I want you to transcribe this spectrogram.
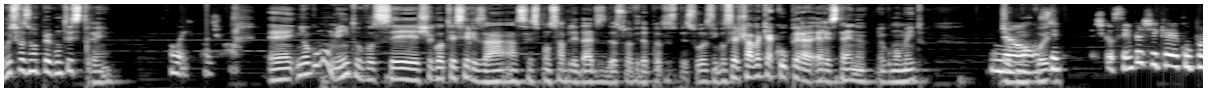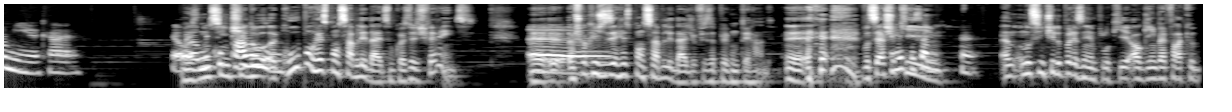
Eu vou te fazer uma pergunta estranha. Oi, pode falar. É, em algum momento você chegou a terceirizar as responsabilidades da sua vida para outras pessoas e você achava que a culpa era, era externa em algum momento? De não, alguma eu coisa? sempre- acho que eu sempre achei que era culpa minha, cara. Eu, Mas eu no sentido. muito. Culpa ou responsabilidade são coisas diferentes. É, eu acho que eu quis dizer responsabilidade, eu fiz a pergunta errada. É, você acha que. Ah. É, No sentido, por exemplo, que alguém vai falar que eu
